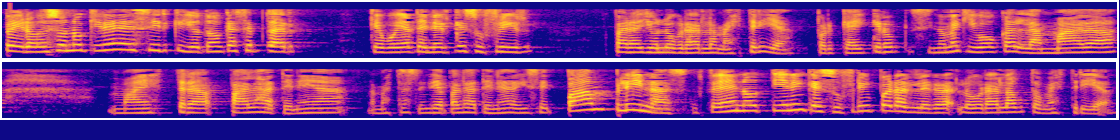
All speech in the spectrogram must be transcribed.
Pero eso no quiere decir que yo tengo que aceptar que voy a tener que sufrir para yo lograr la maestría, porque ahí creo, si no me equivoco, la amada maestra Palas Atenea, la maestra ascendida Palas Atenea dice, Pamplinas, ustedes no tienen que sufrir para lograr la automestría.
